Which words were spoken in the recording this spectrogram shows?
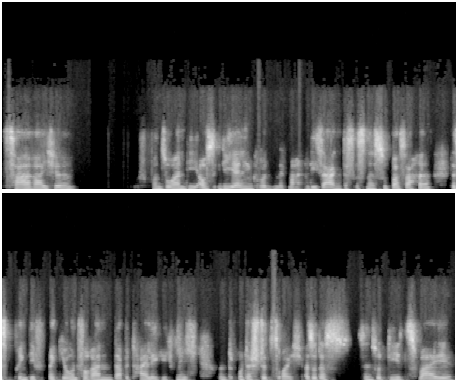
zahlreiche Sponsoren, die aus ideellen Gründen mitmachen, die sagen, das ist eine super Sache, das bringt die Region voran, da beteilige ich mich und unterstütze euch. Also das sind so die zwei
